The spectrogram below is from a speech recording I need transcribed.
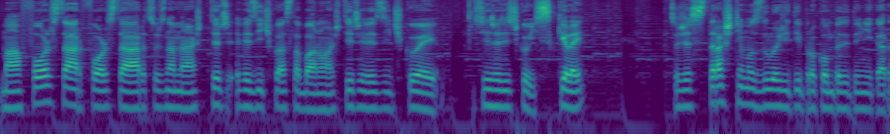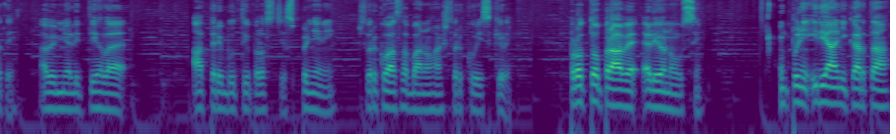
má 4 star, 4 star, což znamená 4 hvězdičková slabá noha, 4 hvězdičkový, 4 hvězdičkový skilly, což je strašně moc důležitý pro kompetitivní karty, aby měli tyhle atributy prostě splněny. Čtvrková slabá noha, čtvrkový skilly. Proto právě Elionousy. Úplně ideální karta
